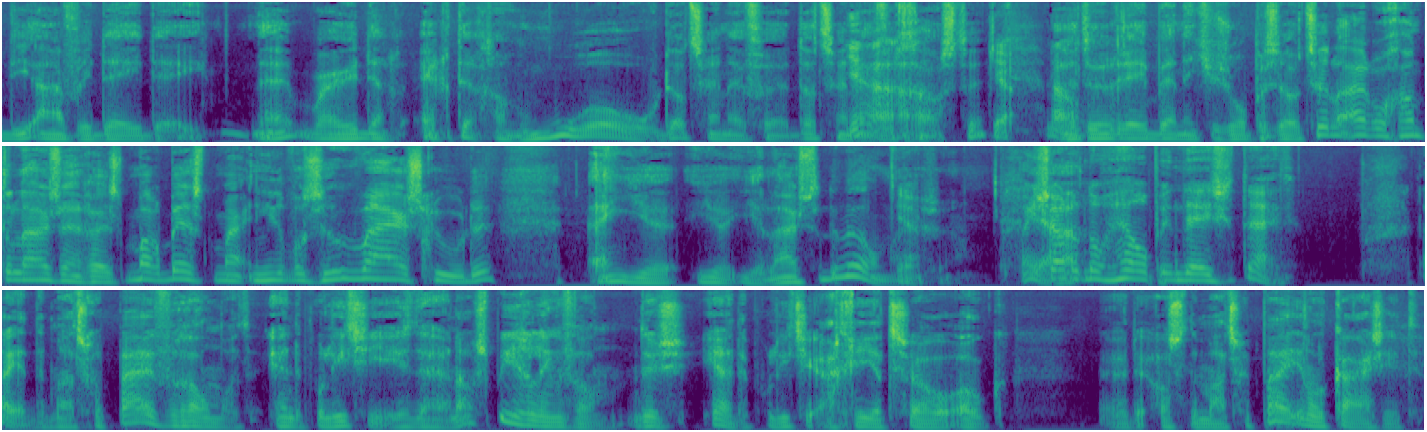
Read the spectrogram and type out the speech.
die AVD deed. Hè, waar je dacht- echt dacht van, wow, dat zijn even, dat zijn Ja. even gasten. Ja. Nou. Met hun reebennetjes op en zo. Het zullen arrogante lui zijn geweest. Mag best, maar in ieder geval ze waarschuwden. En je, je, je luisterde wel naar Ja. ze. Maar ja, Zou dat nog helpen in deze tijd? Nou ja, de maatschappij verandert. En de politie is daar een afspiegeling van. Dus ja, de politie ageert zo ook eh, de- als de maatschappij in elkaar zit,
